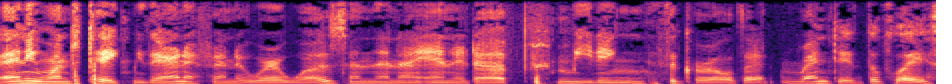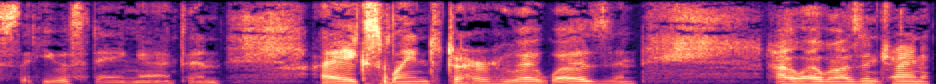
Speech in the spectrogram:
anyone to take me there and I found out where it was. And then I ended up meeting the girl that rented the place that he was staying at. And I explained to her who I was and how I wasn't trying to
